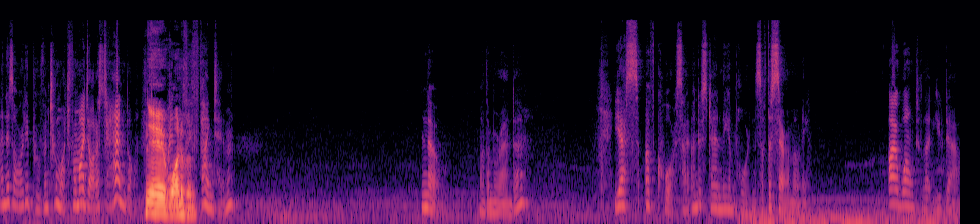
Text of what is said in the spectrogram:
and has already proven too much for my daughters to handle. Yeah, When one of them. Find him. No, Mother Miranda. Yes, of course, I understand the importance of the ceremony. I won't let you down.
